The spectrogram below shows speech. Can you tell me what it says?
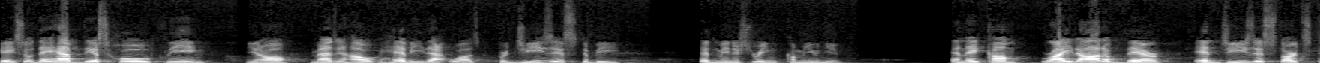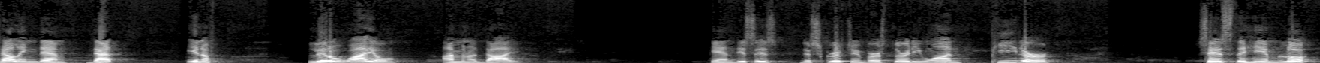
Okay, so they have this whole thing, you know, imagine how heavy that was for Jesus to be administering communion. And they come right out of there, and Jesus starts telling them that in a little while, I'm going to die. And this is the scripture in verse 31. Peter says to him, Look,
